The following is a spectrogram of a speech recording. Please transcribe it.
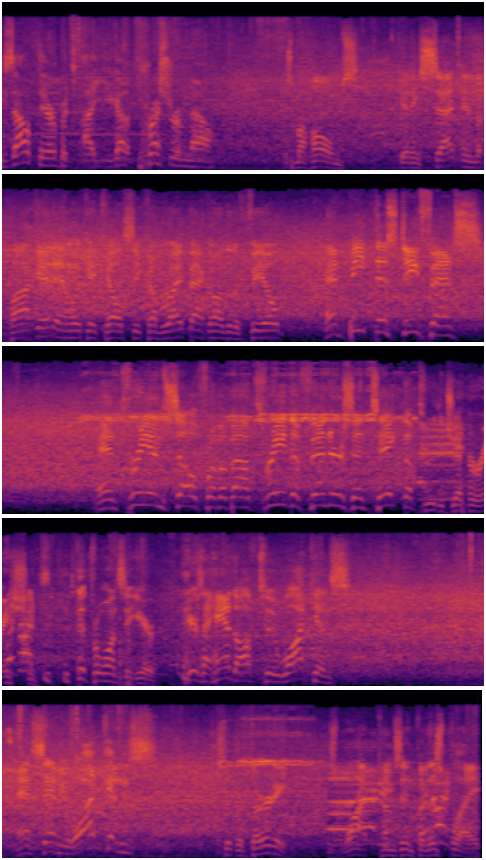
He's out there, but uh, you got to pressure him now. There's Mahomes getting set in the pocket, and look at Kelce come right back onto the field and beat this defense and free himself from about three defenders and take them through the generations. it's good for once a year. Here's a handoff to Watkins. And Sammy Watkins to the 30 as Watt comes in for this play.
